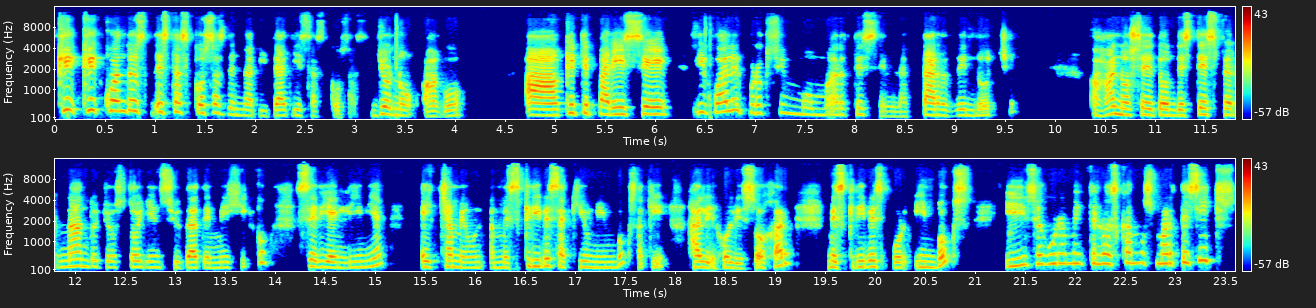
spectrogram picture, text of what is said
¿Qué, qué, cuando estas cosas de Navidad y esas cosas? Yo no hago. Ah, ¿Qué te parece? Igual el próximo martes en la tarde, noche. Ajá, no sé dónde estés, Fernando. Yo estoy en Ciudad de México. Sería en línea. Échame un, me escribes aquí un inbox, aquí, Holly, Holly Sohar, me escribes por inbox y seguramente lo hagamos martesitos.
